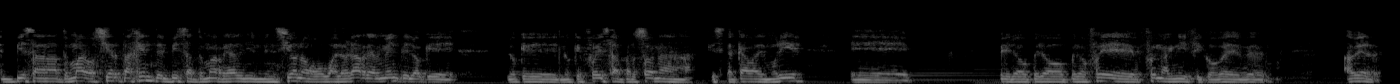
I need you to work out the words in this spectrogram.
empiezan a tomar o cierta gente empieza a tomar real dimensión o valorar realmente lo que lo que lo que fue esa persona que se acaba de morir eh, pero pero pero fue fue magnífico ver, ver- a ver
